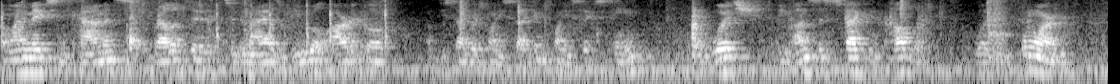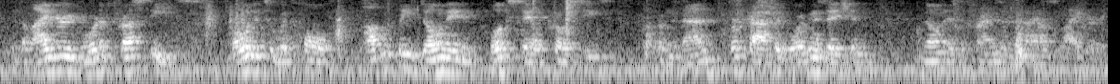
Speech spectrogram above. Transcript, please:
I want to make some comments relative to the Niles Bugle article of December 22nd, 2016, in which the unsuspecting public was informed the Library Board of Trustees voted to withhold publicly donated book sale proceeds from the non-for-profit organization known as the Friends of the Niles Library.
